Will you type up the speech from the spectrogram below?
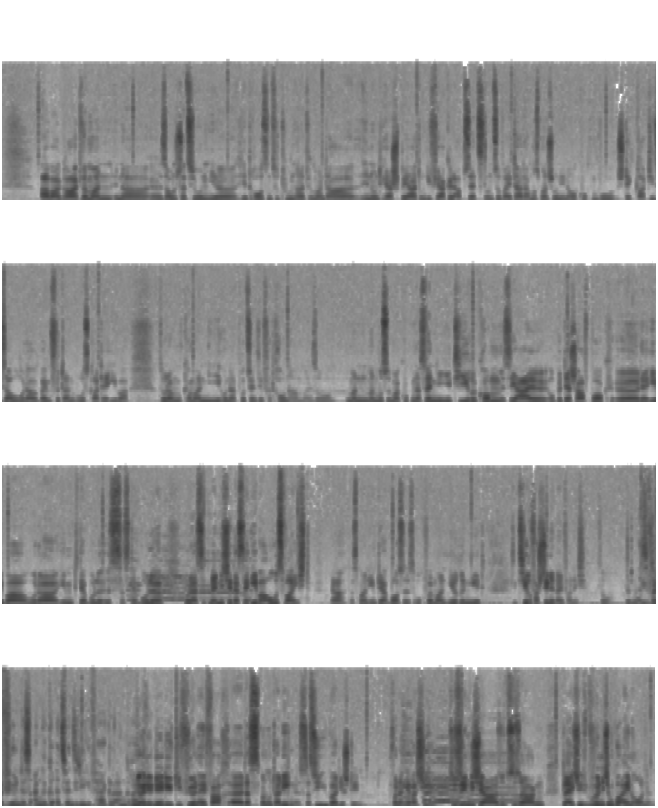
Aber gerade wenn man in einer äh, Saunstation hier, hier draußen zu tun hat, wenn man da hin und her sperrt und die Ferkel absetzt und so weiter, da muss man schon genau gucken, wo steckt gerade die Sau oder beim Füttern, wo ist gerade der Eber. So, dann kann man nie hundertprozentig Vertrauen haben. Also man, man muss immer gucken, dass wenn die Tiere kommen, ist egal, ob es der Schafbock, äh, der Eber oder eben der Bulle ist, dass der Bulle oder das Männliche, dass der Eber ausweicht ja, dass man eben der Boss ist, auch wenn man hier reniert. Die Tiere verstehen das einfach nicht. So, also die, die fühlen das, als wenn sie die Ferkel angreifen? Nein, nee, die, die fühlen einfach, äh, dass man unterlegen ist, dass sie über dir stehen, von der Hierarchie her. Sie sehen dich ja sozusagen gleich, die wollen nicht irgendwo einordnen.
